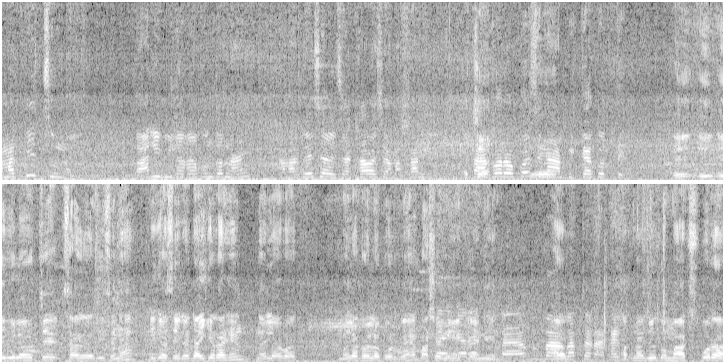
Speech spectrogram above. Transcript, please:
আমার কিচ্ছু নাই। গাড়ি বিটাটা পর্যন্ত নাই আমার বেঁচে হয়েছে খাওয়াইছে আমার স্বামী। আচ্ছা, তারপরেও কইছে না ভিক্ষা করতে। এই- এই- এইগুলো হচ্ছে স্যার দিছে না? ঠিক আছে এটা ডাইকে রাখেন নাহলে আবার ময়লা টয়লা পড়বে হ্যাঁ বাসায় নিয়ে খেয়ে নিন। আর আপনার যেহেতু মাস্ক পরা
